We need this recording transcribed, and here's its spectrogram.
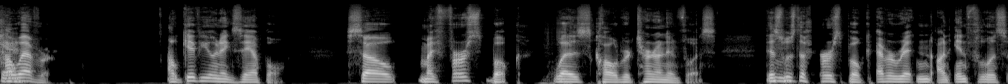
Yeah. However, I'll give you an example. So, my first book was called Return on Influence. This mm. was the first book ever written on influence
